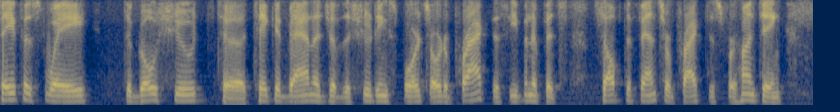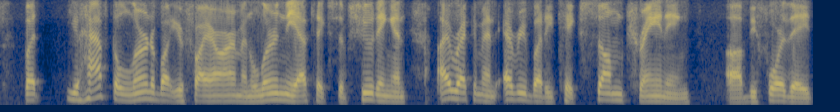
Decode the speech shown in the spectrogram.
safest way to go shoot, to take advantage of the shooting sports, or to practice, even if it's self defense or practice for hunting. But you have to learn about your firearm and learn the ethics of shooting. And I recommend everybody take some training uh, before they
